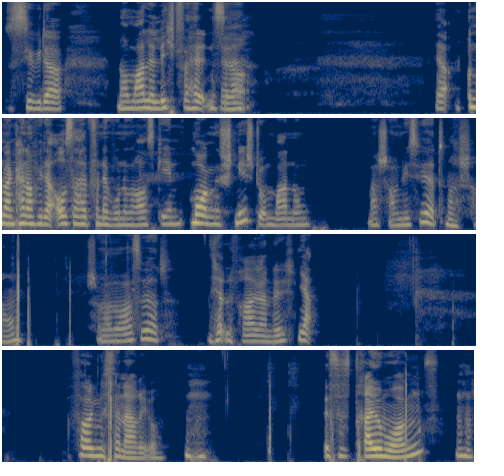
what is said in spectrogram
Es ist hier wieder normale Lichtverhältnisse. Ja. Ja. Und man kann auch wieder außerhalb von der Wohnung rausgehen. Morgen ist Schneesturmwarnung. Mal schauen, wie es wird. Mal schauen. Schauen wir mal, was wird. Ich habe eine Frage an dich. Ja. Folgendes Szenario. Mhm. Es ist 3 Uhr morgens Mhm.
